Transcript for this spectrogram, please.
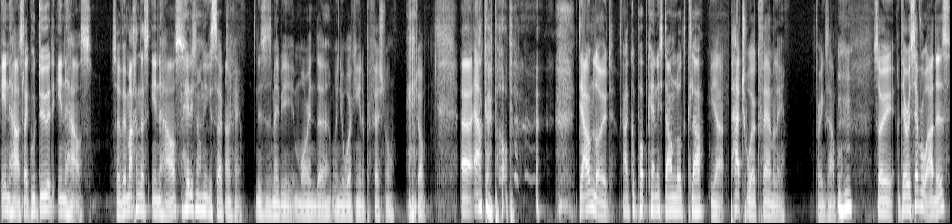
in-house, like we'll do it in-house. So wir machen das in-house. hätte ich noch nie gesagt. Okay. This is maybe more in the when you're working in a professional job. Uh, Alcopop. Download. Akupop kenne ich, Download, klar. Yeah. Patchwork family, for example. So there are several others,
